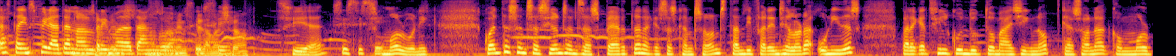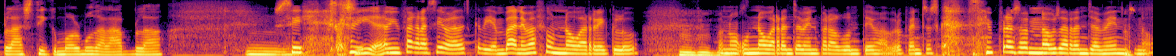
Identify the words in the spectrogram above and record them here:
Està inspirat en el ritme de tango. Sí, sí. això. Sí, eh? Sí, sí, sí. És molt bonic. Quantes sensacions ens desperten aquestes cançons, tan diferents i alhora unides per aquest fil conductor màgic, no? Que sona com molt plàstic, molt modelable. Mm, Sí, és que Sí, a, mi, eh? a mi em fa gràcia a vegades que diem, va, anem a fer un nou arreglo, Mhm. un, nou- un nou arranjament per algun tema, però penses que sempre són nous arranjaments, no?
